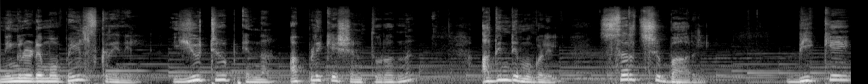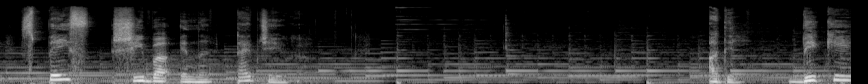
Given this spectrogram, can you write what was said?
നിങ്ങളുടെ മൊബൈൽ സ്ക്രീനിൽ യൂട്യൂബ് എന്ന ആപ്ലിക്കേഷൻ തുറന്ന് അതിന്റെ മുകളിൽ സെർച്ച് ബാറിൽ ബി കെ സ്പേസ് ഷീബ എന്ന് ടൈപ്പ് ചെയ്യുക. അതിൽ ബി കെ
